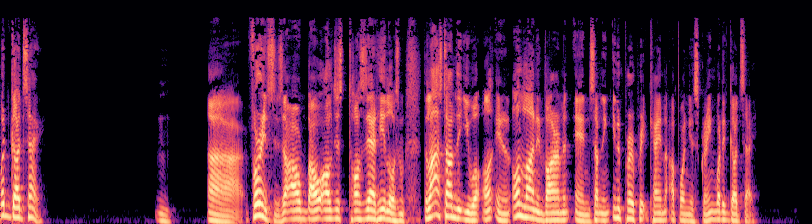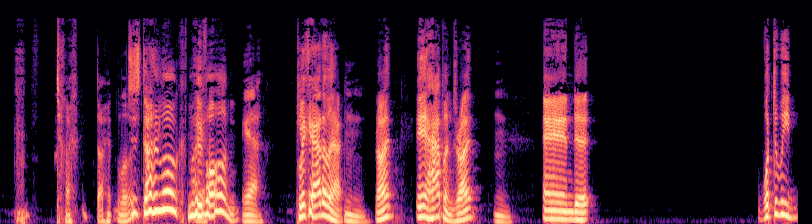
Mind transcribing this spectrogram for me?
What did God say? Uh, for instance, I'll, I'll, I'll just toss it out here, Lawson. The last time that you were on, in an online environment and something inappropriate came up on your screen, what did God say? Don't, don't look. Just don't look. Move on. yeah. Click out of that. Right? It happens, right? And uh, what do we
